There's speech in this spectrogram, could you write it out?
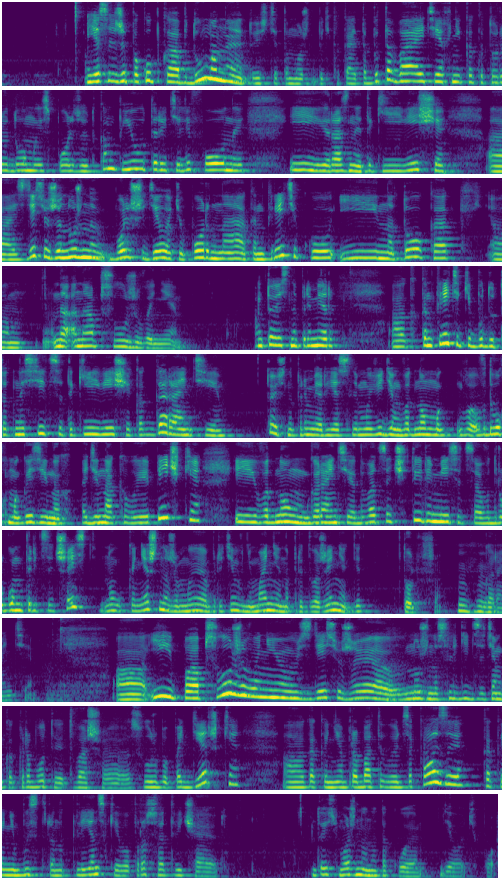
Если же покупка обдуманная, то есть это может быть какая-то бытовая техника, которую дома используют, компьютеры, телефоны и разные такие вещи, а, здесь уже нужно больше делать упор на конкретику и на то, как на, на обслуживание. То есть, например, а, к конкретике будут относиться такие вещи, как гарантии, То есть, например, если мы видим в, одном, в двух магазинах одинаковые печки, и в одном гарантия 24 месяца, а в другом 36, ну, конечно же, мы обратим внимание на предложение, где дольше угу. гарантия. А, и по обслуживанию здесь уже нужно следить за тем, как работает ваша служба поддержки, а, как они обрабатывают заказы, как они быстро на клиентские вопросы отвечают. То есть можно на такое делать упор.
